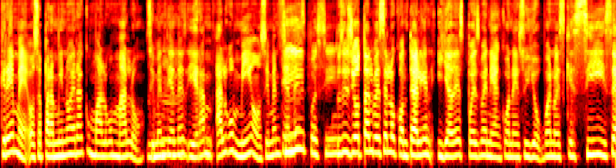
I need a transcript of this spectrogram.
créeme, o sea, para mí no era como algo malo, ¿sí me entiendes? Y era algo mío, ¿sí me entiendes? Sí, pues sí. Entonces yo tal vez se lo conté a alguien y ya después venían con eso y yo, bueno, es que sí hice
